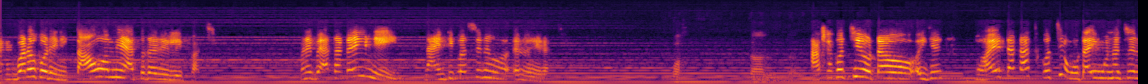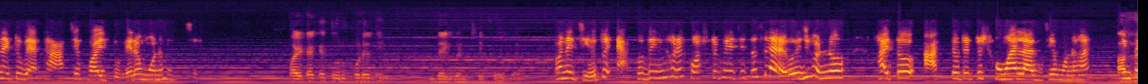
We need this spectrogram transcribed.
একবারও করিনি, তাও আমি এতটা রিলিফ আছি মানে ব্যথাটাই নেই নাইনটি পার্সেন্ট হয়ে গেছে। আশা করছি ওটাও ওই যে ভয়টা কাজ করছে ওটাই মনে হচ্ছে না একটু ব্যথা আছে হয়তো এরকম মনে হচ্ছে ভয়টাকে দূর করে দিন দেখবেন ঠিক হয়ে যাবে মানে যেহেতু এতদিন ধরে কষ্ট পেয়েছি তো স্যার ওই জন্য হয়তো আসতে ওটা একটু সময় লাগছে মনে হয় কিন্তু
